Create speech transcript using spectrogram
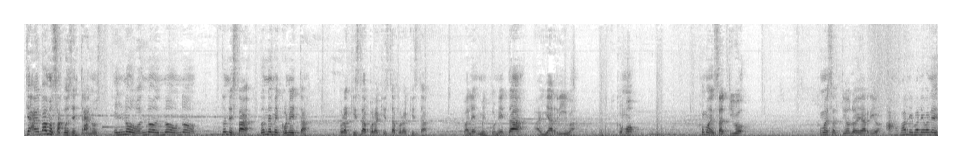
ya, vamos a concentrarnos. El no, no, no, no. ¿Dónde está? ¿Dónde me conecta? Por aquí está, por aquí está, por aquí está. Vale, me conecta allá arriba. ¿Y cómo? ¿Cómo desactivo? ¿Cómo desactivo lo de arriba? Ah, vale, vale, vale.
